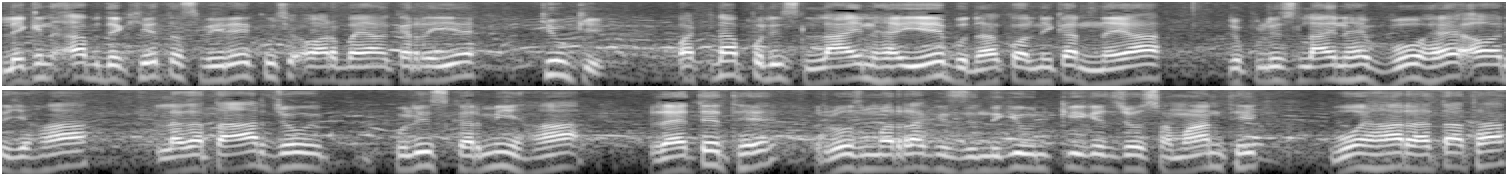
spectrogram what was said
लेकिन अब देखिए, तस्वीरें कुछ और बयां कर रही है, क्योंकि पटना पुलिस लाइन है ये, बुधा कॉलोनी का नया जो पुलिस लाइन है, वो है। और यहाँ लगातार जो पुलिसकर्मी यहाँ रहते थे, रोज़मर्रा की ज़िंदगी उनकी के जो सामान थी, वो यहाँ रहता था।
